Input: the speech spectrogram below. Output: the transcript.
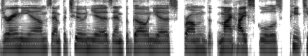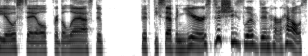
geraniums and petunias and begonias from the, my high school's PTO sale for the last 57 years that she's lived in her house.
